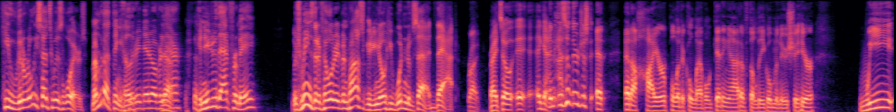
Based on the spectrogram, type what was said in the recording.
he literally said to his lawyers, Remember that thing Hillary did over Yeah. there? Can you do that for me? Which means that if Hillary had been prosecuted, you know he wouldn't have said that. Right. Right. So, uh, again, And isn't there just at, at a higher political level, getting out of the legal minutia here, we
